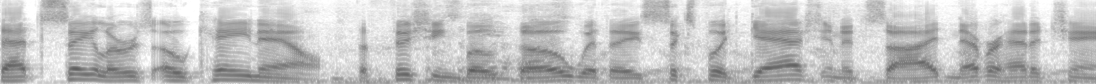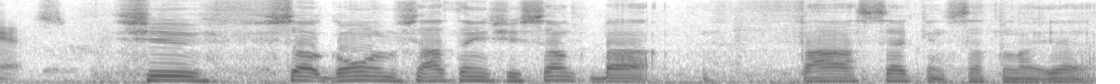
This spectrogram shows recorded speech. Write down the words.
That sailor's okay now. The fishing boat, though, with a six foot gash in its side, never had a chance. She started going, I think she sunk about five seconds, something like that.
